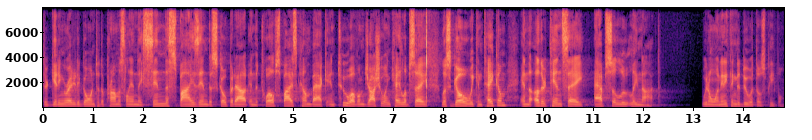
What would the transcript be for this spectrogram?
They're getting ready to go into the promised land. They send the spies in to scope it out, and the 12 spies come back, and two of them, Joshua and Caleb, say, Let's go, we can take them. And the other 10 say, Absolutely not. We don't want anything to do with those people.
